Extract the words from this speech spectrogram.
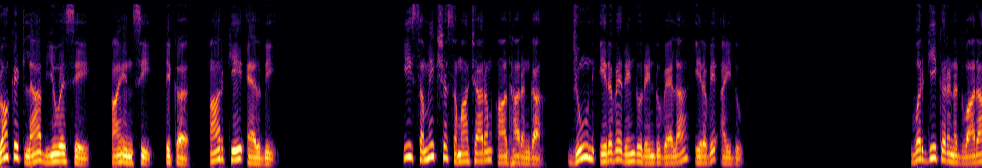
Rocket Lab USA INC ticker RKLB. ఈ సమీక్ష సమాచారం ఆధారంగా జూన్ ఇరవై రెండు రెండు వేల ఇరవై ఐదు వర్గీకరణ ద్వారా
